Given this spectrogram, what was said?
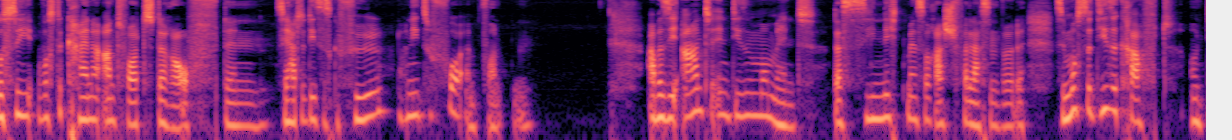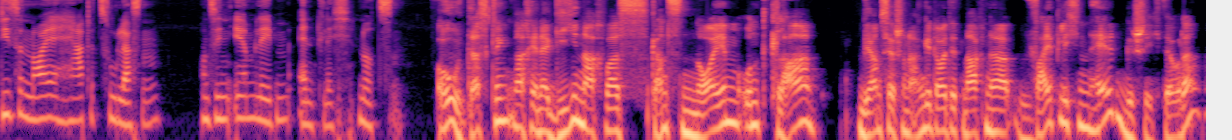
Gussi wusste keine Antwort darauf, denn sie hatte dieses Gefühl noch nie zuvor empfunden. Aber sie ahnte in diesem Moment, dass sie nicht mehr so rasch verlassen würde. Sie musste diese Kraft und diese neue Härte zulassen und sie in ihrem Leben endlich nutzen. Oh, das klingt nach Energie, nach was ganz Neuem und klar, wir haben es ja schon angedeutet, nach einer weiblichen Heldengeschichte, oder?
